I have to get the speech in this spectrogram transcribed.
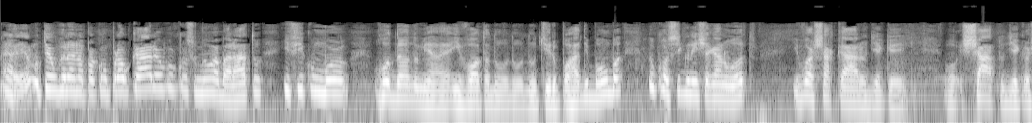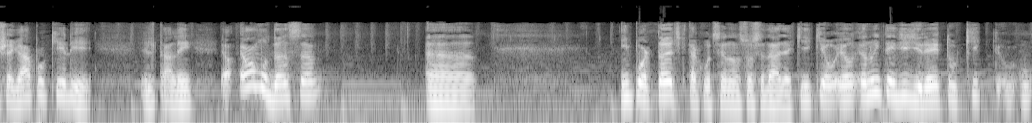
É. Eu não tenho grana para comprar o caro, eu vou consumir mais barato e fico rodando minha, em volta do, do, do tiro porrada de bomba, não consigo nem chegar no outro e vou achar caro o dia que chato o dia que eu chegar porque ele ele está além é, é uma mudança uh, importante que está acontecendo na sociedade aqui que eu, eu, eu não entendi direito o que, o,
